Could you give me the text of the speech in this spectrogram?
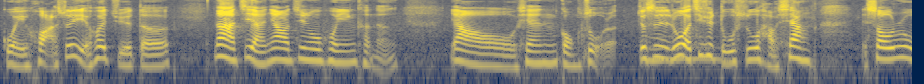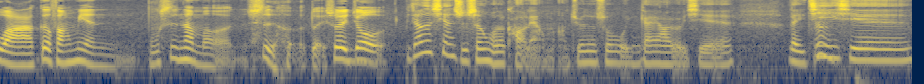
规划，所以也会觉得，那既然要进入婚姻，可能要先工作了。就是如果继续读书，好像。收入啊，各方面不是那么适合，对，所以就比较是现实生活的考量嘛。觉得说我应该要有一些累积一些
